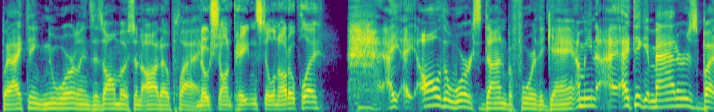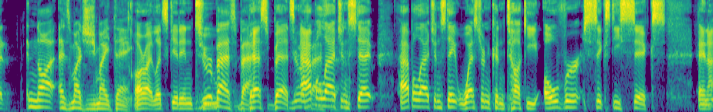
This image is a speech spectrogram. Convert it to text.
but I think New Orleans is almost an auto play. No Sean Payton still an autoplay? I, I, all the work's done before the game. I mean, I, I think it matters, but not as much as you might think. All right, let's get into Your best bet. Best bets. Your best Appalachian State, Appalachian State, Western Kentucky over 66, and I,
